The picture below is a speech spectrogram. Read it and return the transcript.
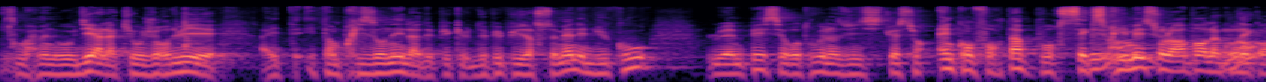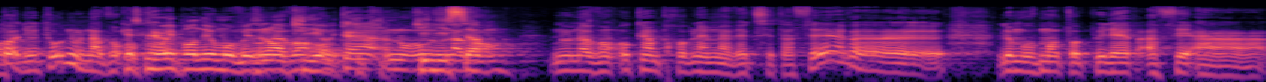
C'est Mohamed Moubdir qui aujourd'hui est, est, emprisonné là, depuis, depuis plusieurs semaines, et du coup, le MP s'est retrouvé dans une situation inconfortable pour s'exprimer sur le rapport de la Cour des comptes. Pas du tout. Qu'est-ce que vous répondez aux mauvaises langues qui, disent ça nous n'avons aucun problème avec cette affaire. Euh, le mouvement populaire a fait, un,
